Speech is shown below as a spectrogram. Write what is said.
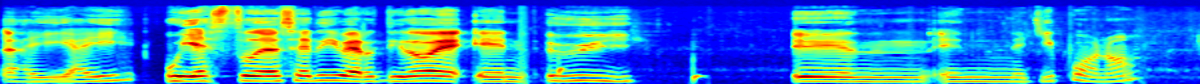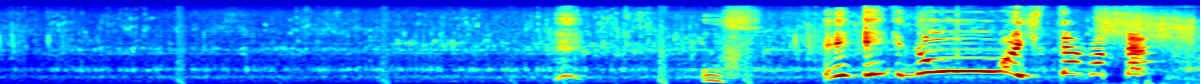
Ahí, ahí. Uy, esto debe ser divertido e, en... Uy. En, equipo, ¿no? Uf. ¡Eh, eh! ¡No! Ahí está atrás.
